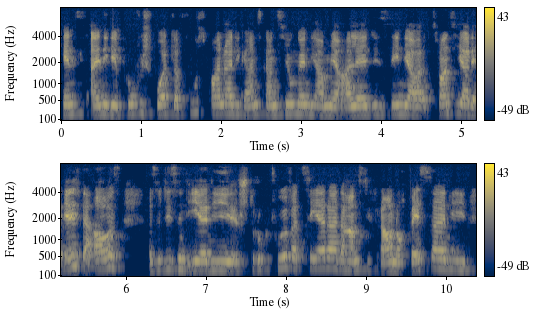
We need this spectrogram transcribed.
kennst einige Profisportler, Fußballer, die ganz, ganz Jungen, die haben ja alle, die sehen ja 20 Jahre älter aus. Also die sind eher die Strukturverzehrer. Da haben es die Frauen noch besser. Die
